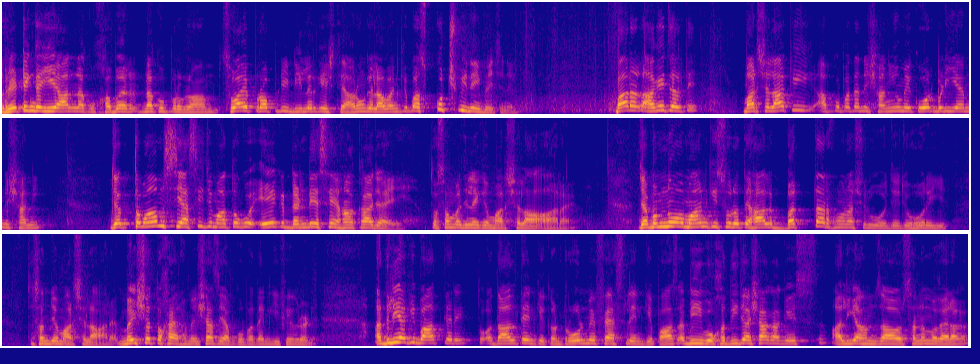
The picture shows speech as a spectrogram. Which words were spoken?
रेटिंग का ये हाल, ना कोई खबर, ना कोई प्रोग्राम। स्वाय प्रॉपर्टी डीलर के इश्तहारों के अलावा इनके पास कुछ भी नहीं बेचने बहरहाल, आगे चलते। मार्शला की आपको पता निशानियों में एक और बड़ी अहम निशानी। जब तमाम सियासी जमातों को एक डंडे से हाँका जाए तो समझ लें कि मार्शला आ रहा है। जब अमनो अमान की सूरत हाल बदतर होना शुरू हो जाए, जो हो रही है तो समझे मार्शल आ रहा है। मीशत तो खैर हमेशा से आपको पता है, इनकी फेवरेट। है अदलिया की बात करें तो अदालतें इनके कंट्रोल में, फैसले इनके पास। अभी वो खदीजा शाह का केस आलिया हमजा और सनम वगैरह का।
